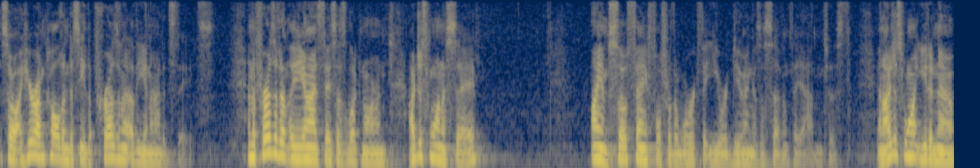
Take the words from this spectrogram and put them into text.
so here I'm called in to see the President of the United States. And the President of the United States says, Look, Norman, I just want to say I am so thankful for the work that you are doing as a Seventh day Adventist. And I just want you to know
